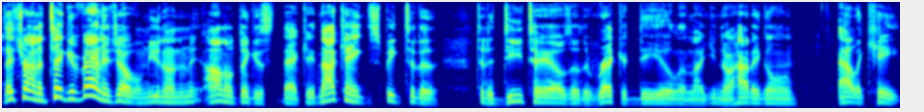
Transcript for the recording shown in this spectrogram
they're trying to take advantage of them you know what i mean? I don't think it's that case now i can't speak to the to the details of the record deal and like you know how they're gonna allocate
